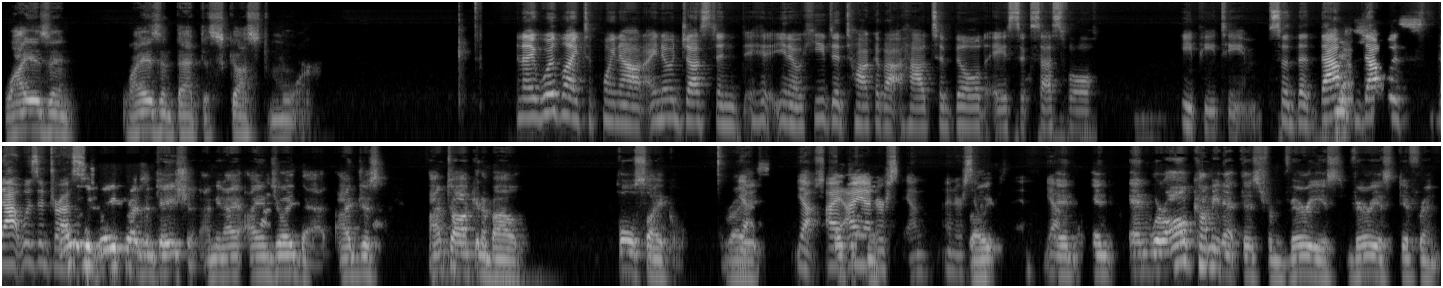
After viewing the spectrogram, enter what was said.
why isn't why isn't that discussed more? And I would like to point out, I know Justin, you know, he did talk about how to build a successful EP team. So that that yes. that was that was addressed. That was a great presentation. I mean, I, I enjoyed that. I'm just I'm talking about full cycle, right? Yes. Yeah, I, I understand. I understand. Right? yeah and and and we're all coming at this from various various different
